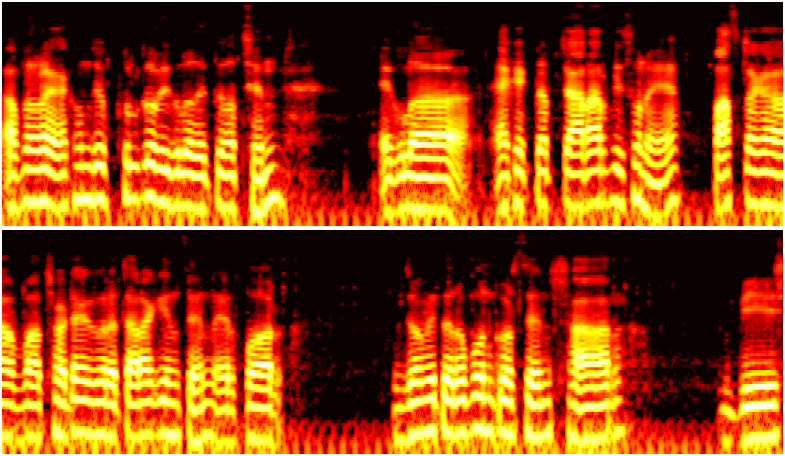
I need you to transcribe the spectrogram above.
আপনারা এখন যে ফুলকপিগুলো দেখতে পাচ্ছেন, এগুলা এক একটা চারার পিছনে পাঁচ টাকা বা ছয় টাকা করে চারা কিনছেন, এরপর জমিতে রোপণ করছেন, সার, বিষ,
